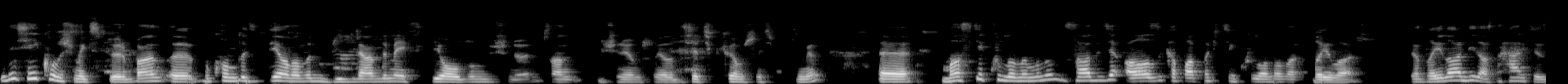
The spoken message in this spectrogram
Bir de şeyi konuşmak istiyorum. Ben e, bu konuda ciddi anlamda bir bilgilendirme eksikliği olduğunu düşünüyorum. Sen düşünüyor musun ya da dışa çıkıyor musun hiç bilmiyorum. E, maske kullanımının sadece ağzı kapatmak için kullanılan dayılar. Ya dayılar değil aslında herkes.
